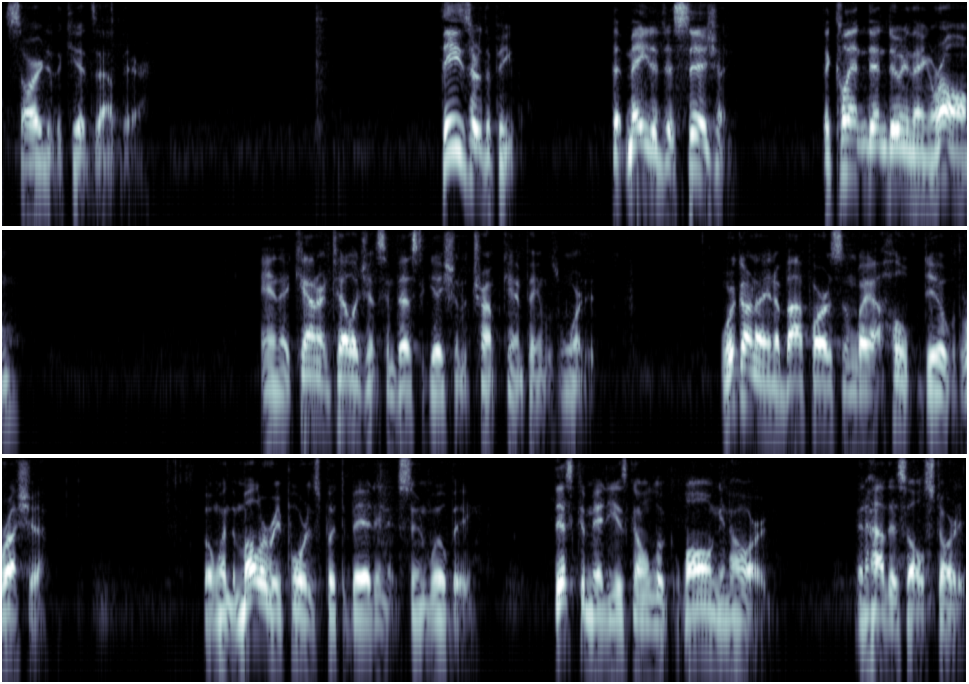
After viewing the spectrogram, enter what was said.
Sorry to the kids out there. These are the people that made a decision that Clinton didn't do anything wrong and that counterintelligence investigation of the Trump campaign was warranted. We're going to, in a bipartisan way, I hope, deal with Russia. But when the Mueller report is put to bed, and it soon will be, this committee is going to look long and hard at how this all started.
